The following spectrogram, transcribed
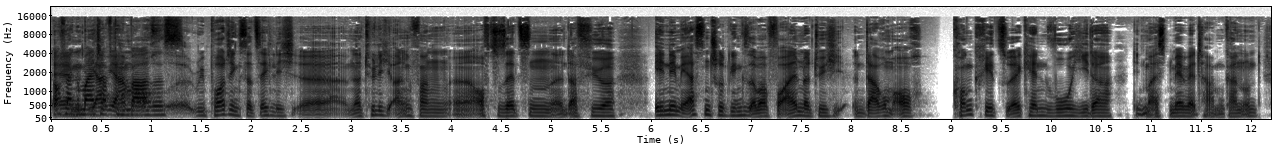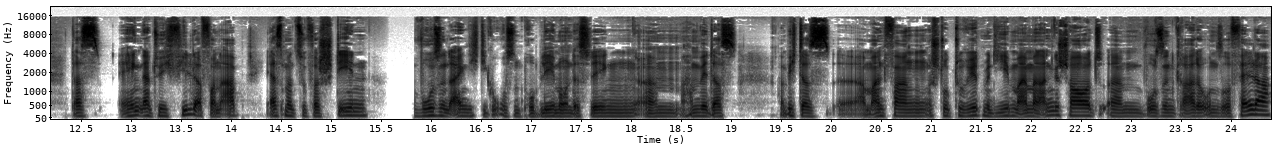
auf einer gemeinschaftlichen ähm, ja, wir haben Basis. Auch, äh, Reportings tatsächlich äh, natürlich angefangen äh, aufzusetzen äh, dafür. In dem ersten Schritt ging es aber vor allem natürlich darum, auch konkret zu erkennen, wo jeder den meisten Mehrwert haben kann. Und das hängt natürlich viel davon ab, erstmal zu verstehen, wo sind eigentlich die großen Probleme? Und deswegen ähm, haben wir das habe ich das äh, am Anfang strukturiert mit jedem einmal angeschaut, ähm, wo sind gerade unsere Felder,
